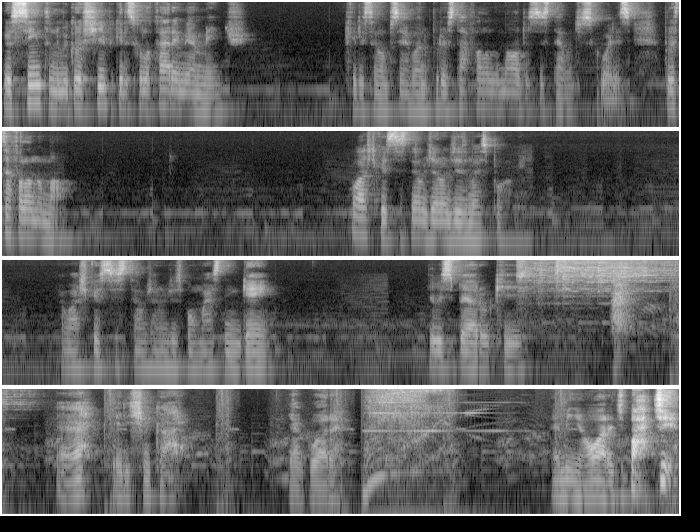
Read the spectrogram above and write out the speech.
Eu sinto no microchip que eles colocaram em minha mente. Que eles estão observando por eu estar falando mal do sistema de escolhas. Por eu estar falando mal. Eu acho que esse sistema já não diz mais por mim. Eu acho que esse sistema já não diz por mais ninguém. Eu espero que. É, eles chegaram. E agora. É minha hora de partir!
